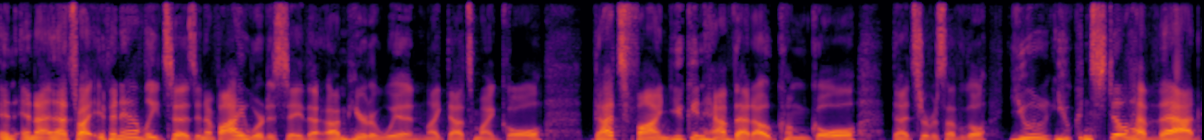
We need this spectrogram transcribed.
and and that's why if an athlete says and if i were to say that i'm here to win like that's my goal that's fine. You can have that outcome goal, that service level goal. You you can still have that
